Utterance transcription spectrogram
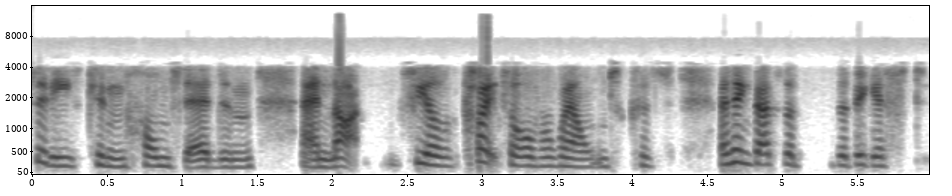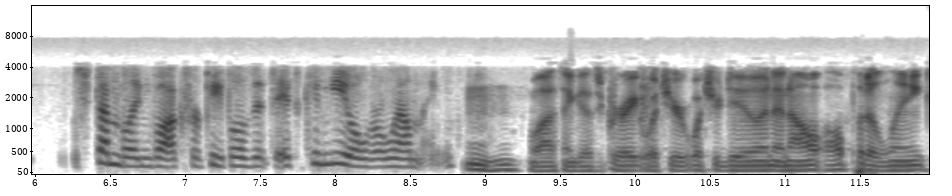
city can homestead and and not feel quite so overwhelmed because I think that's the the biggest stumbling block for people is it, it can be overwhelming. Mm-hmm. Well, I think that's great what you're what you're doing, and I'll I'll put a link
